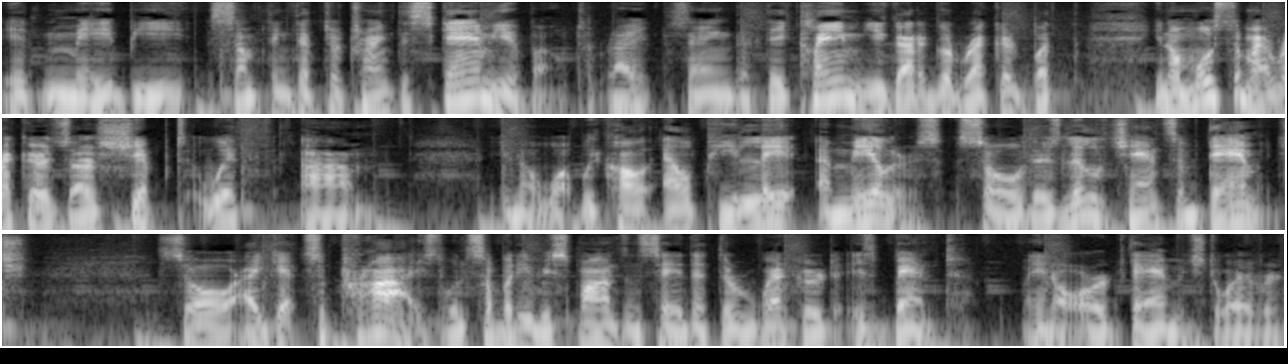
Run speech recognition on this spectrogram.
it may be something that they're trying to scam you about, right? Saying that they claim you got a good record, but you know most of my records are shipped with, um, you know, what we call LP la- uh, mailers, so there's little chance of damage. So I get surprised when somebody responds and say that their record is bent you know, or damaged or whatever.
